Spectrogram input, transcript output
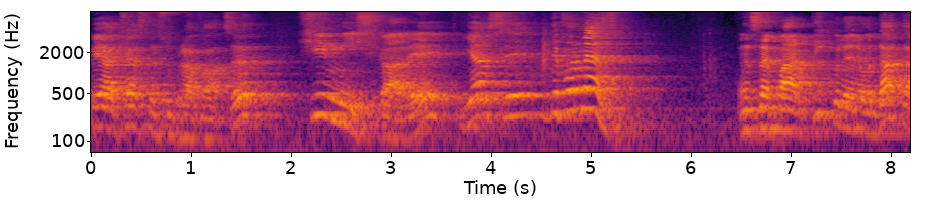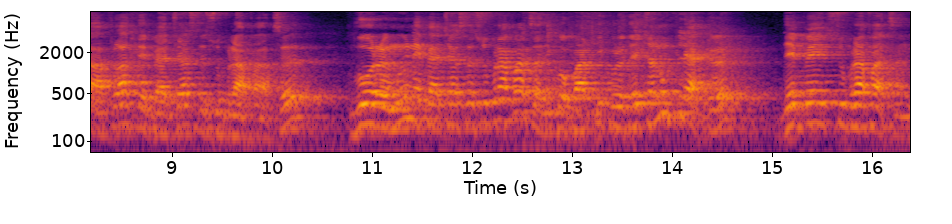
pe această suprafață și în mișcare ea se deformează. Însă particulele, odată aflate pe această suprafață, vor rămâne pe această suprafață. Adică o particulă de aici nu pleacă de pe suprafață. În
